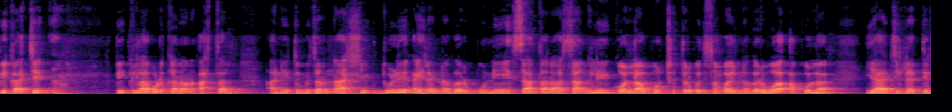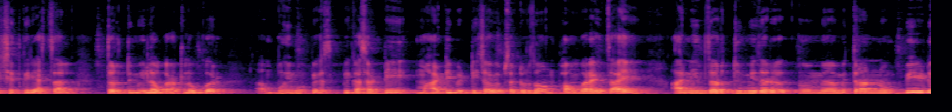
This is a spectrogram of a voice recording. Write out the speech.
पिकाचे पीक लागवड करणार असाल आणि तुम्ही जर नाशिक धुळे अहिल्यानगर पुणे सातारा सांगली कोल्हापूर छत्रपती संभाजीनगर व अकोला या जिल्ह्यातील शेतकरी असाल तर तुम्ही लवकरात लवकर भुईमुग पिक पिकासाठी महाडीबीटीच्या वेबसाईटवर जाऊन फॉर्म भरायचा आहे. आणि जर तुम्ही जर मित्रांनो बीड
